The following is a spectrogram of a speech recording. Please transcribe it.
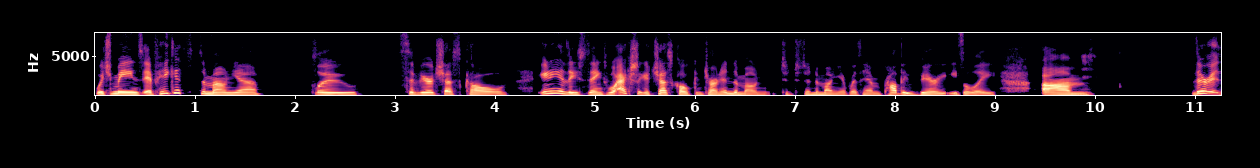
which means if he gets pneumonia, flu, severe chest cold, any of these things, well, actually, a chest cold can turn into pneumonia, to, to pneumonia with him probably very easily. Um, mm-hmm. There,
